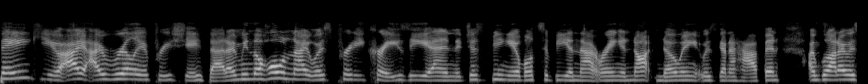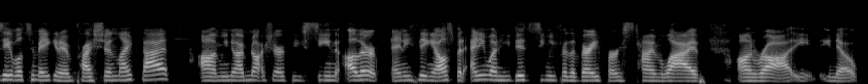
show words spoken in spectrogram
thank you. I, I really appreciate that. I mean, the whole night was pretty crazy, and just being able to be in that ring and not knowing it was going to happen, I'm glad I was able to make an impression like that. Um, you know, I'm not sure if you've seen other anything else, but anyone who did see me for the very first time live on Raw, you, you know,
